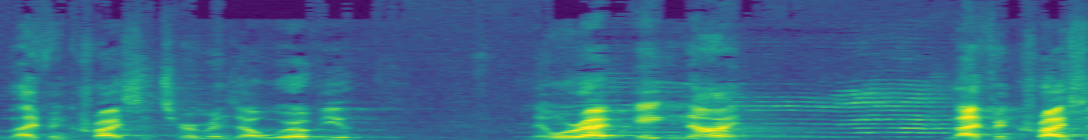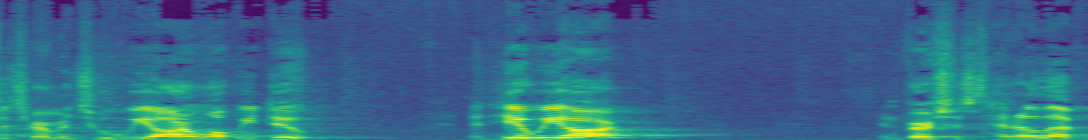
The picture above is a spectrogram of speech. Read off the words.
Life in Christ determines our worldview. Then we're at 8 and 9. Life in Christ determines who we are and what we do. And here we are in verses 10 and 11,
